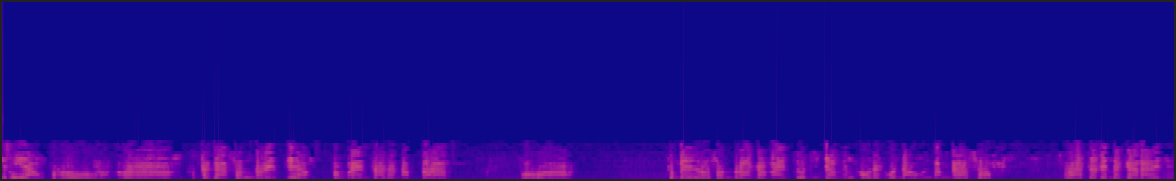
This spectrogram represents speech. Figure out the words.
Ini yang perlu uh, ketegasan dari pihak pemerintah dan aparat bahwa kebebasan beragama itu dijamin oleh undang-undang dasar uh, dari negara ini.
